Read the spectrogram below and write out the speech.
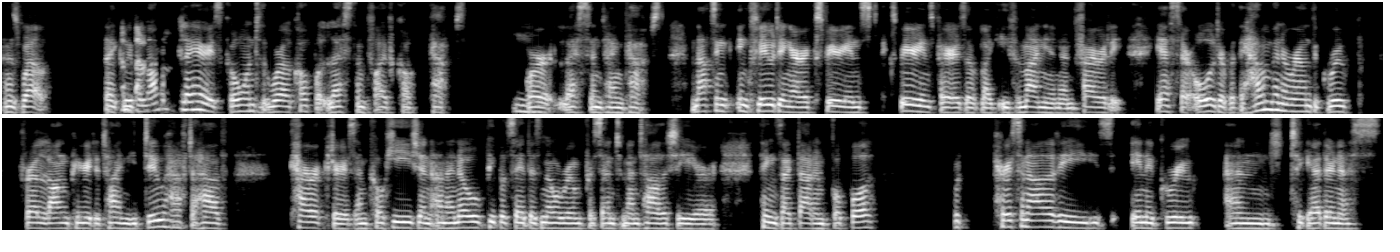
as well. Like we've a lot of players going to the World Cup with less than five cup caps Mm. or less than 10 caps. And that's in- including our experienced, experienced players of like Aoife Mannion and Farrelly. Yes, they're older, but they haven't been around the group for a long period of time. You do have to have characters and cohesion. And I know people say there's no room for sentimentality or things like that in football, but personalities in a group and togetherness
